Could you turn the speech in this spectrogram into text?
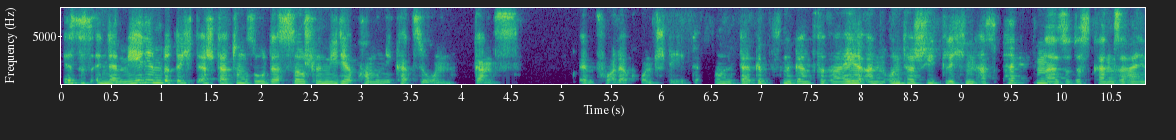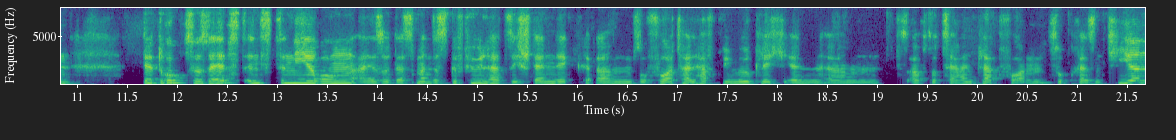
ist es in der Medienberichterstattung so, dass Social-Media-Kommunikation ganz im Vordergrund steht. Und da gibt es eine ganze Reihe an unterschiedlichen Aspekten. Also das kann sein der Druck zur Selbstinszenierung, also dass man das Gefühl hat, sich ständig ähm, so vorteilhaft wie möglich in, ähm, auf sozialen Plattformen zu präsentieren.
